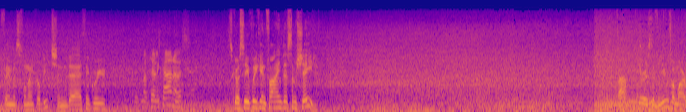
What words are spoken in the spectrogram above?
world famous flamenco beach, and uh, I think we're There's my pelicanos. let's go see if we can find uh, some shade. Wow, here is the view from our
